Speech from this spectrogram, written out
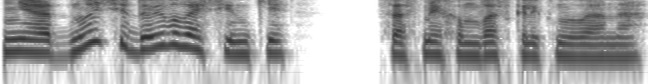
«Ни одной седой волосинки!» Со смехом воскликнула она.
